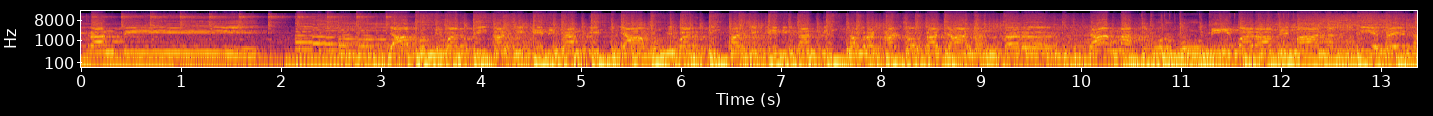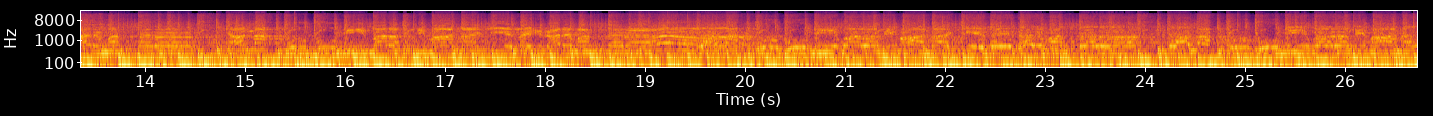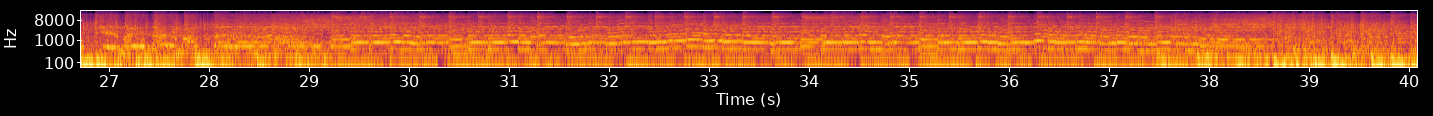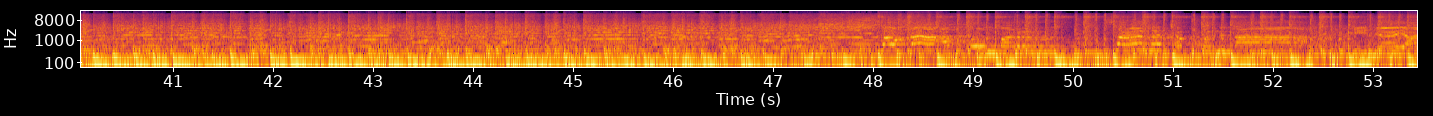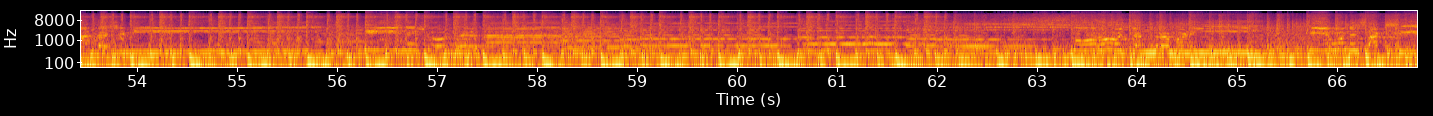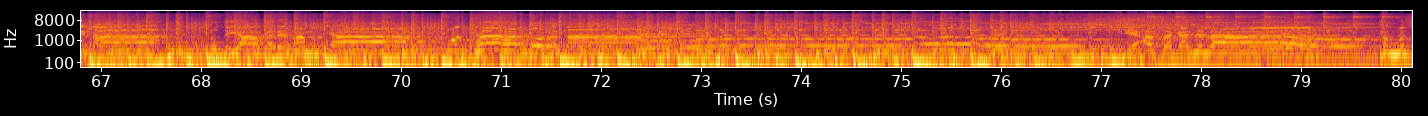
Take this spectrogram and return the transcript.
केली क्रांती. या भूमीवरती अशी केली क्रांती या भूमीवरती अशी केली क्रांती. सम्राट अशोकाच्या नंतर त्या नागपूर भूमीवर अभिमान.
